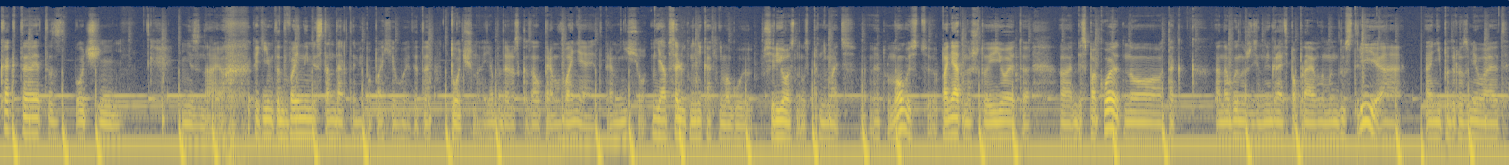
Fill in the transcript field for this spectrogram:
как-то это очень не знаю, какими-то двойными стандартами попахивает, это точно. Я бы даже сказал, прям воняет, прям несет. Я абсолютно никак не могу серьезно воспринимать эту новость. Понятно, что ее это а, беспокоит, но так как она вынуждена играть по правилам индустрии, а они подразумевают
